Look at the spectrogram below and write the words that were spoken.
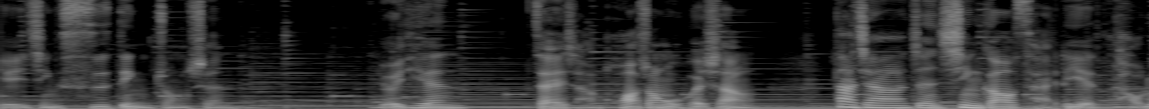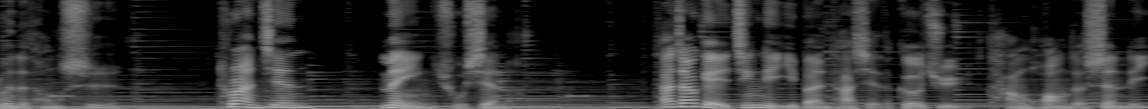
也已经私定终身。有一天，在一场化妆舞会上。大家正兴高采烈讨论的同时，突然间，魅影出现了。他交给经理一本他写的歌剧《堂皇的胜利》，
